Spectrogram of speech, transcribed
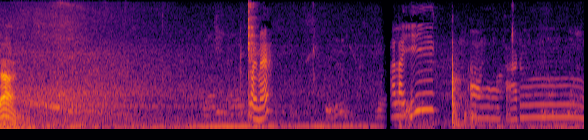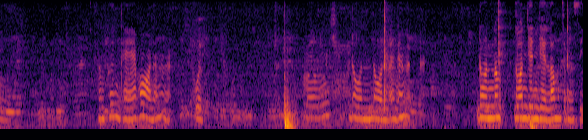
ได้ อร่อยไหม อะไรอีกอะโวคาโดน้ำผึ้งแท้พ่อนั่นน่ะ อุ้ย มันไม่แข็งโดนโดนไอ้นั่นน่ะโดนน้ำโดนเย็นเย็นๆแล้วมันจะเป็นสี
